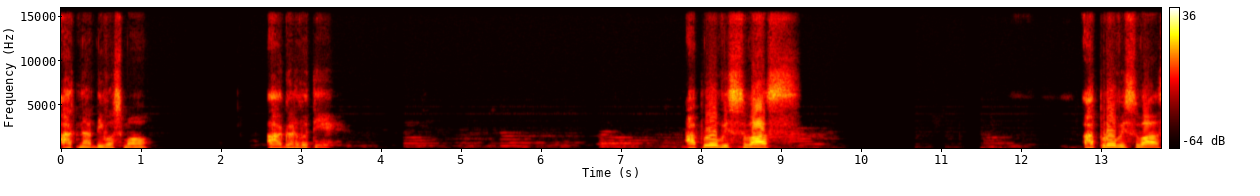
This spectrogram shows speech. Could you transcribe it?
આજના દિવસમાં આગળ વધીએ. આપણો વિશ્વાસ આપણો વિશ્વાસ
